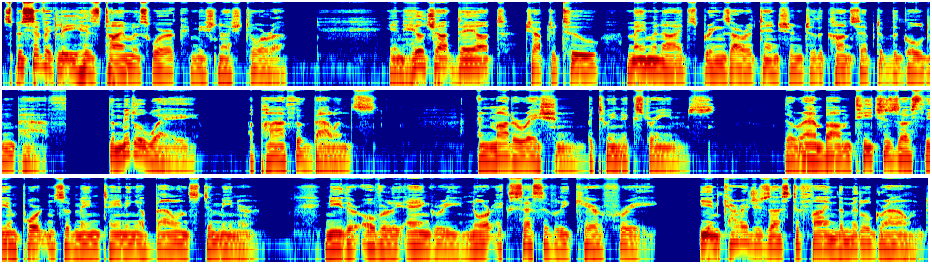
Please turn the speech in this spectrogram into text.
specifically his timeless work, Mishneh Torah. In Hilchot Deot, chapter 2, Maimonides brings our attention to the concept of the golden path, the middle way, a path of balance and moderation between extremes. The Rambam teaches us the importance of maintaining a balanced demeanor, neither overly angry nor excessively carefree. He encourages us to find the middle ground,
